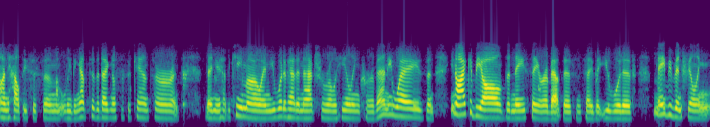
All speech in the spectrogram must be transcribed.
unhealthy system leading up to the diagnosis of cancer and then you had the chemo and you would have had a natural healing curve anyways. And you know i could be all the naysayer about this and say that you would have maybe been feeling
